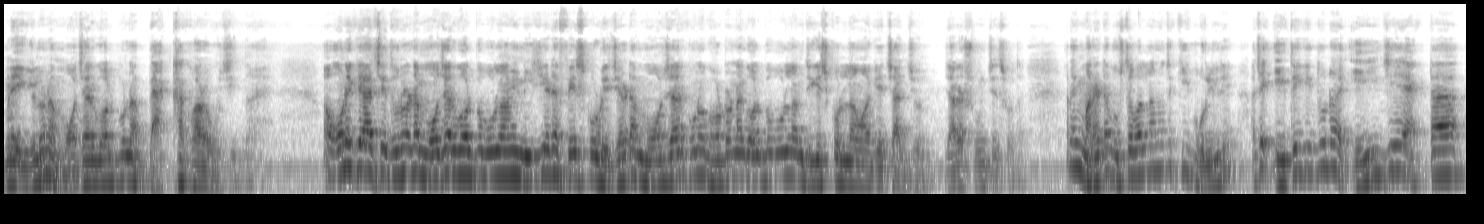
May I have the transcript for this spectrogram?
মানে এগুলো না মজার গল্প না ব্যাখ্যা করা উচিত নয়। অনেকে আছে, ধরুন একটা মজার গল্প বললাম, আমি নিজে এটা ফেস করেছি, একটা মজার কোনো ঘটনা গল্প বললাম, জিজ্ঞেস করলাম আমাকে চারজন, যারা শুনছে, শ্রোতা। আর আমি মানেটা বুঝতে পারলাম না, তো কি বললি রে? আচ্ছা এতে কিন্তু না এই যে একটা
